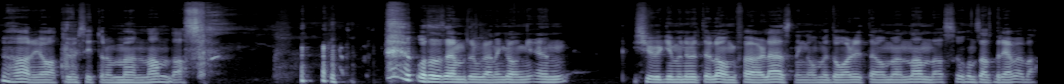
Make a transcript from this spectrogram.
Nu hör jag att du sitter och munandas. och så sen drog han igång en 20 minuter lång föreläsning om hur dåligt det är att munandas. Och hon satt bredvid och bara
